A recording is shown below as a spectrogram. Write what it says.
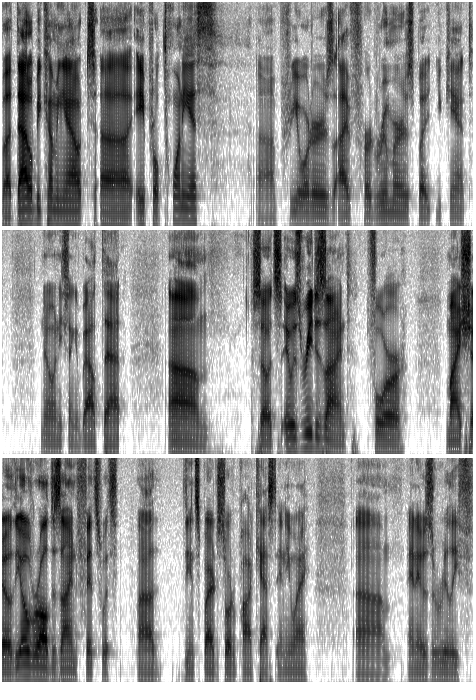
But that'll be coming out uh, April 20th. Uh, pre-orders, I've heard rumors, but you can't know anything about that. Um, so it's it was redesigned for my show. The overall design fits with uh, the Inspired Disorder podcast anyway, um, and it was a really f-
